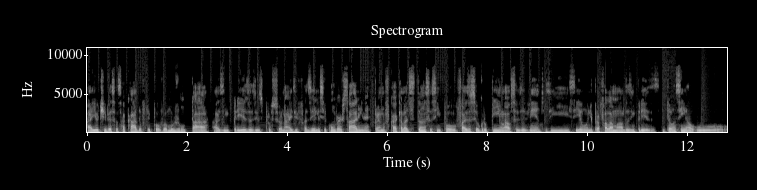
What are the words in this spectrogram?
Aí eu tive essa sacada, eu falei, pô, vamos juntar as empresas e os profissionais e fazer eles se conversarem, né? Pra não ficar aquela distância assim, pô, faz o seu grupinho lá, os seus eventos e se reúne para falar mal das empresas. Então, assim, o,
